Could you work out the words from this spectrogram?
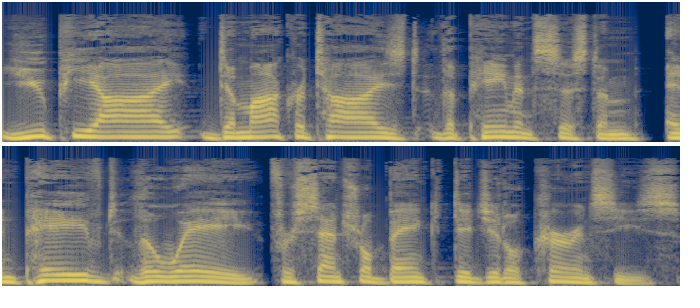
UPI democratized the payment system and paved the way for central bank digital currencies.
